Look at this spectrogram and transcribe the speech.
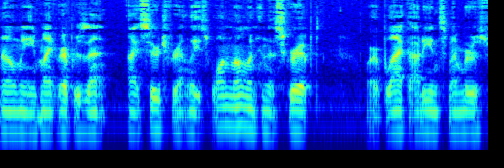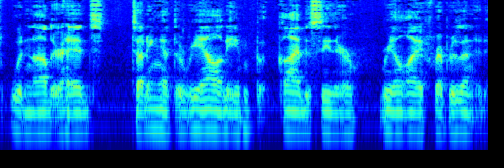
Nomi might represent. I searched for at least one moment in the script where black audience members would nod their heads, tutting at the reality, but glad to see their real life represented.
